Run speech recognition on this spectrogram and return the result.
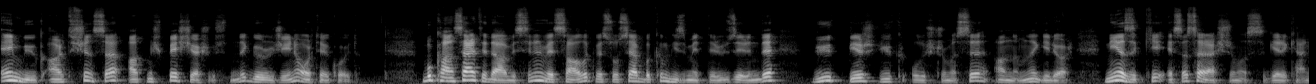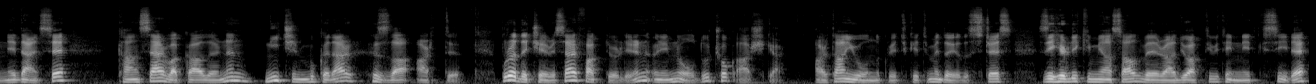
en büyük artışın ise 65 yaş üstünde görüleceğini ortaya koydu. Bu kanser tedavisinin ve sağlık ve sosyal bakım hizmetleri üzerinde büyük bir yük oluşturması anlamına geliyor. Ne yazık ki esas araştırması gereken nedense kanser vakalarının niçin bu kadar hızla arttığı. Burada çevresel faktörlerin önemli olduğu çok aşikar. Artan yoğunluk ve tüketime dayalı stres, zehirli kimyasal ve radyoaktivitenin etkisiyle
